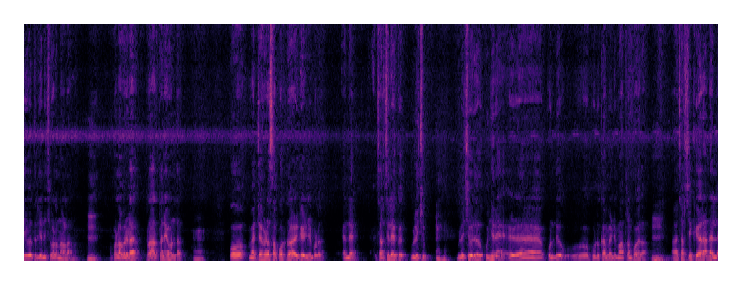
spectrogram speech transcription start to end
ജീവിതത്തിൽ ജനിച്ചു വളർന്ന ആളാണ്. അപ്പോൾ അവരുടെ പ്രാർത്ഥനയുണ്ട്. അപ്പോൾ മറ്റവരുടെ സപ്പോർട്ട് ആയി കഴിഞ്ഞപ്പോൾ എന്നെ ചർച്ചിലേക്ക് വിളിച്ചു. വിളിച്ചു ഒരു കുഞ്ഞിനെ കൊണ്ട് കൊടുക്കാൻ വേണ്ടി മാത്രം പോയതാ. ചർച്ചിൽ കയറാനല്ല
